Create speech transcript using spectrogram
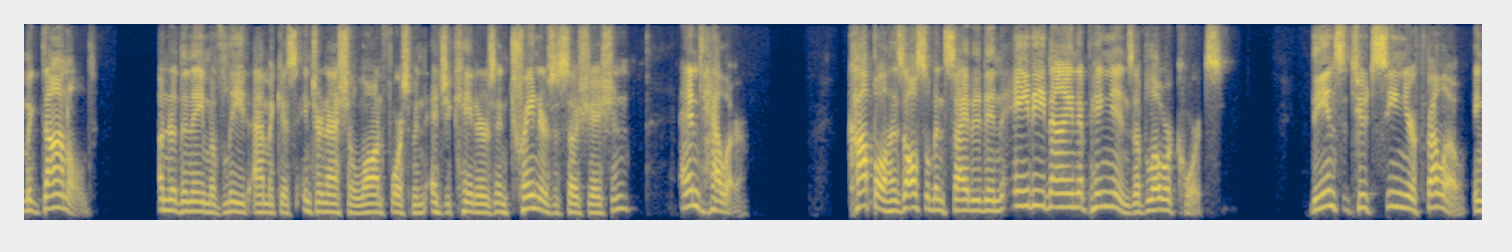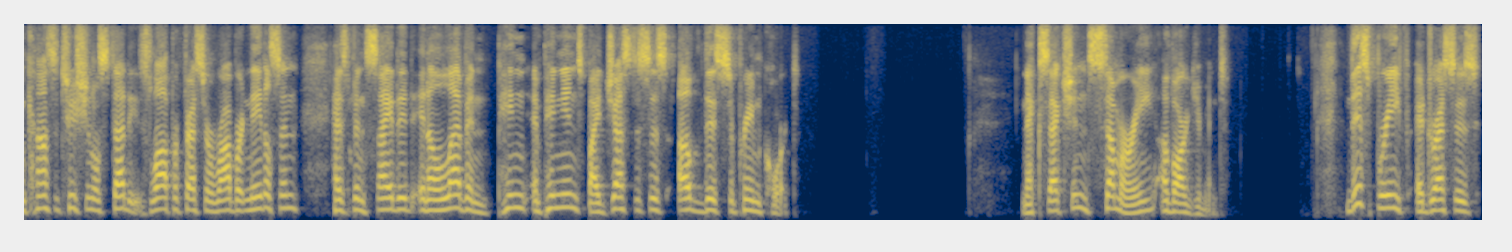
McDonald, under the name of lead amicus International Law Enforcement Educators and Trainers Association, and Heller. Kopel has also been cited in 89 opinions of lower courts. The Institute's senior fellow in constitutional studies, law professor Robert Natelson, has been cited in 11 pin- opinions by justices of this Supreme Court. Next section summary of argument. This brief addresses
